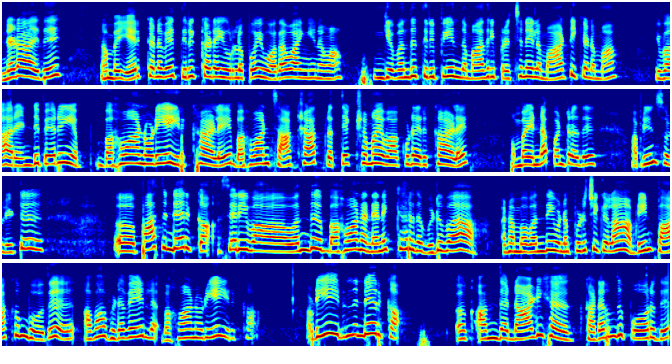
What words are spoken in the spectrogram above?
என்னடா இது? நம்ம ஏற்கனவே திருக்கடையூரில் போய் உத வாங்கினவா? இங்கே வந்து திருப்பி இந்த மாதிரி பிரச்சனையில் மாட்டிக்கணுமா? இவா ரெண்டு பேரும் எப் பகவானோடையே இருக்காளே பகவான் சாட்சாத் பிரத்யக்ஷமாக இவா கூட இருக்காளே நம்ம என்ன பண்ணுறது அப்படின்னு சொல்லிட்டு பார்த்துட்டே இருக்கா. சரி வா வந்து பகவானை நினைக்கிறத விடுவா நம்ம வந்து இவனை பிடிச்சிக்கலாம் அப்படின்னு பார்க்கும்போது அவள் விடவே இல்லை. பகவானோடையே இருக்கா. அப்படியே இருந்துகிட்டே இருக்கா. அந்த நாழிகை கடர்ந்து போகிறது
